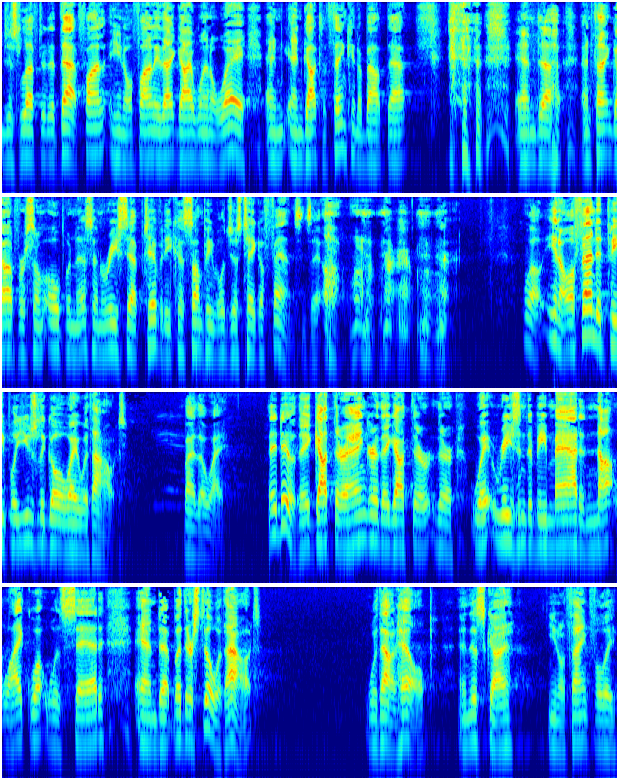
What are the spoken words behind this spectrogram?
Just left it at that. Finally, you know, finally that guy went away and, and got to thinking about that, and uh, and thank God for some openness and receptivity because some people just take offense and say, oh, well, you know, offended people usually go away without. By the way, they do. They got their anger, they got their their reason to be mad and not like what was said, and uh, but they're still without, without help. And this guy, you know, thankfully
